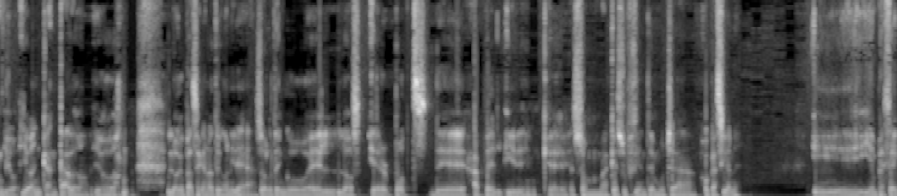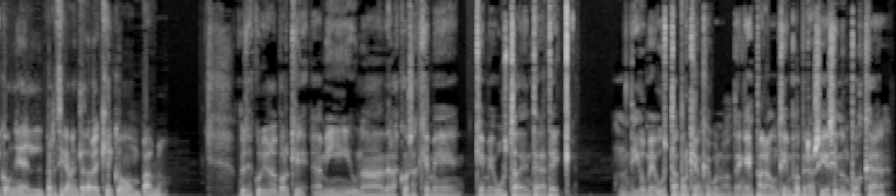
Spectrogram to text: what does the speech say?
Digo, yo encantado. Yo lo que pasa es que no tengo ni idea. Solo tengo los AirPods de Apple y que son más que suficientes en muchas ocasiones. Y, empecé con él prácticamente a la vez que con Pablo. Pues es curioso porque a mí una de las cosas que me, que me gusta de Enteratec, digo me gusta porque aunque bueno lo tengáis para un tiempo, pero sigue siendo un podcast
